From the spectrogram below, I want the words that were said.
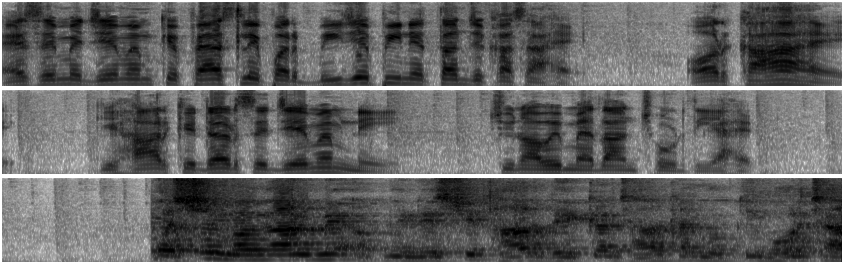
ऐसे में जेएमएम के फैसले पर बीजेपी ने तंज कसा है। और कहा है कि हार के डर से जेएमएम ने चुनावी मैदान छोड़ दिया है। पश्चिम बंगाल में अपनी निश्चित हार देखकर झारखंड मुक्ति मोर्चा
